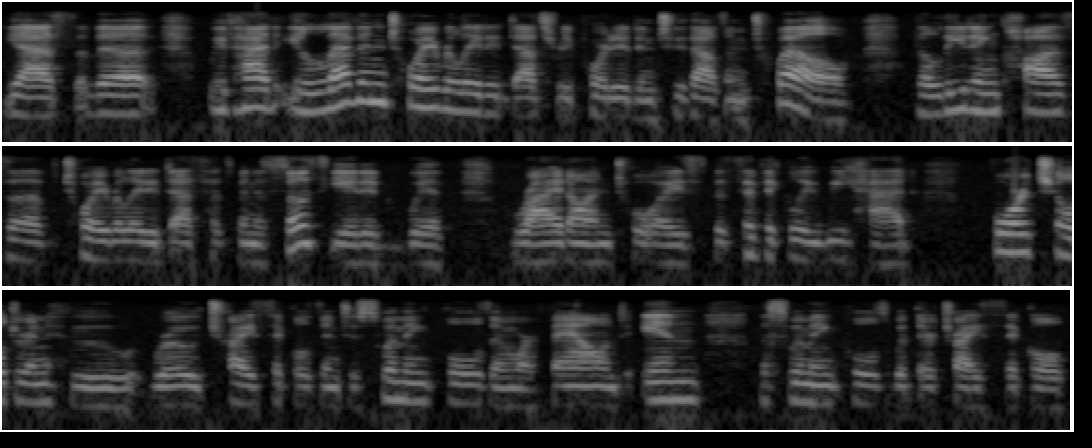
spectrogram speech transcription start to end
Yes, the, we've had 11 toy-related deaths reported in 2012. The leading cause of toy-related deaths has been associated with ride-on toys. Specifically, we had four children who rode tricycles into swimming pools and were found in the swimming pools with their tricycle.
